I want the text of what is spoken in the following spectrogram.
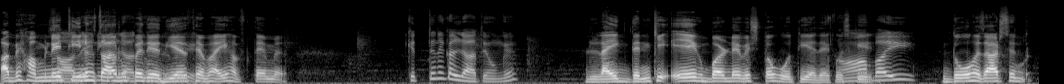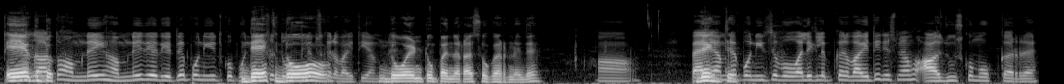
अबे हमने तीन हज़ार रुपए दे दिए थे भाई। हफ़्ते में। कितने निकल जाते होंगे? लाइक दिन की एक बर्थडे विश तो होती है देख हाँ उसकी। भाई। दो हज़ार से एक हज़ार दो तो हमने ही हमने ही दे दिए थे पुनीत को पुनीत देख से दो करवाई थी हमने। दो इंटू पंद्रह सौ करने दे हाँ। पहले हमने पुनीत से वो वाली क्लिप करवाई थी जिसमें हम आजूस को मोक कर रहे हैं।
